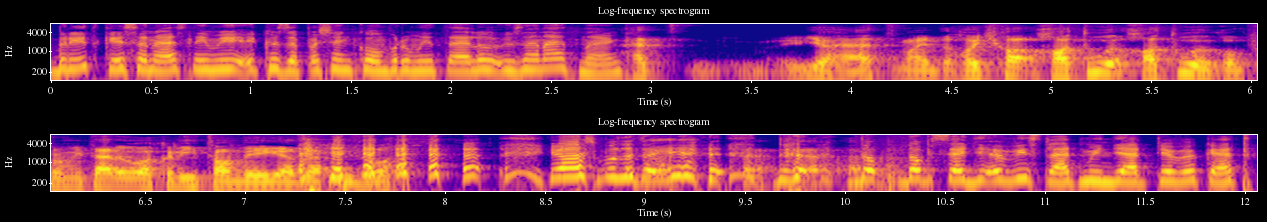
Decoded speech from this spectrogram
Brit készen állsz némi közepesen kompromitáló üzenetnek? Hát jöhet, majd hogyha ha túl, ha túl kompromitáló, akkor itt van vége az epizód. ja, azt mondod, hogy dob, dobsz egy viszlát, mindjárt jövöket.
